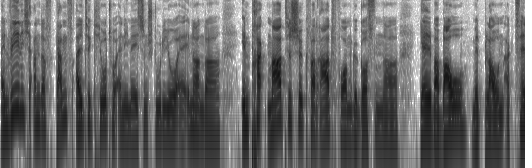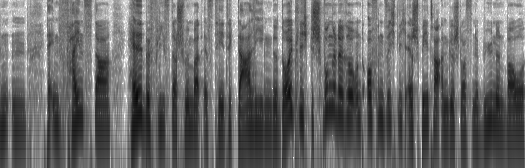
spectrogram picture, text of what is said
ein wenig an das ganz alte Kyoto Animation Studio erinnernder, in pragmatische Quadratform gegossener, gelber Bau mit blauen Akzenten, der in feinster, hell befließter Schwimmbadästhetik daliegende, deutlich geschwungenere und offensichtlich erst später angeschlossene Bühnenbau,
